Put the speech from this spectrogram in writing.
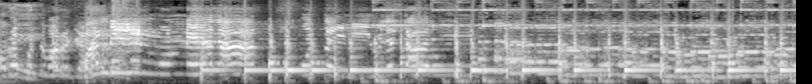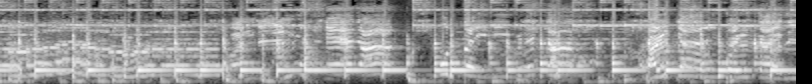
புறப்பட்டு வாருங்க பண்டியின் முன்னேதான் முத்தை நீ விதைத்தாலும் பண்டியின் முன்னேதான் முத்தை நீ விதைத்தாலும் பழுத்தாலும் பழுக்காது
